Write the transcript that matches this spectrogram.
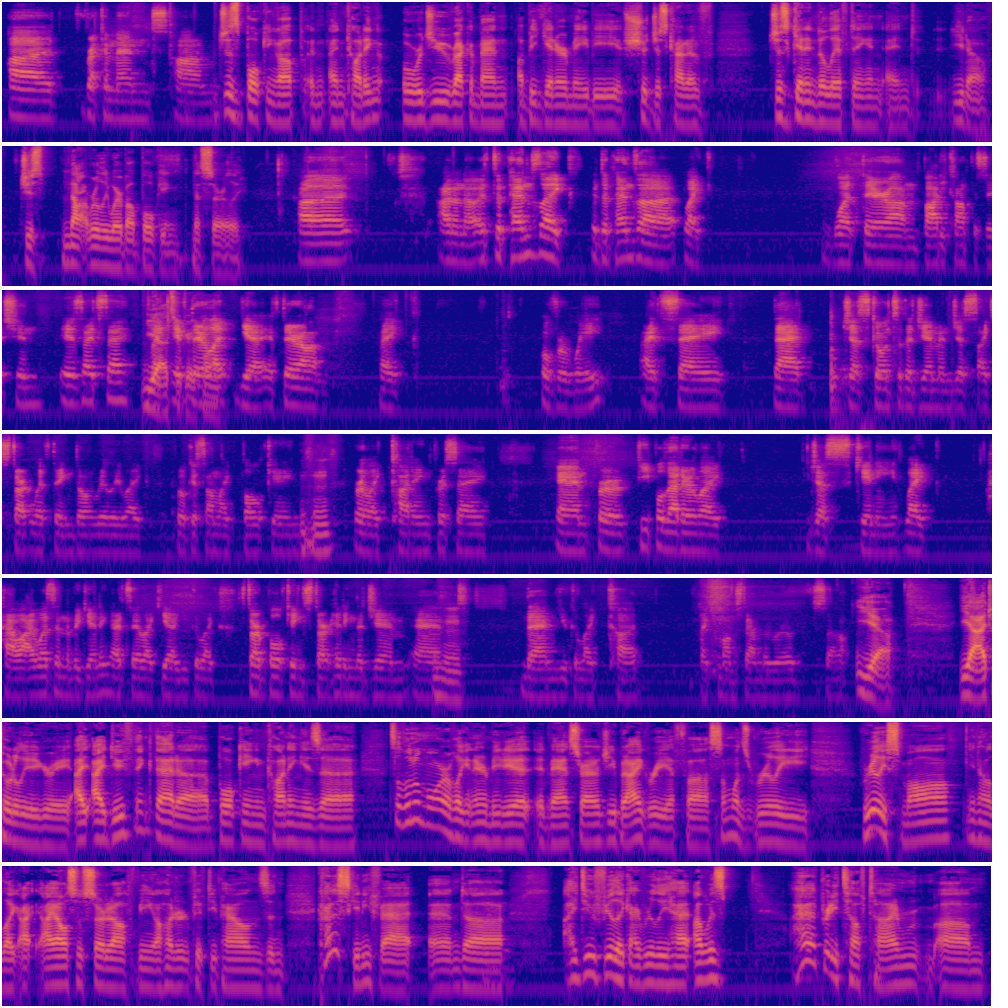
uh recommend um just bulking up and, and cutting, or would you recommend a beginner maybe should just kind of just get into lifting and and you know just not really worry about bulking necessarily? Uh, I don't know. It depends. Like it depends. Uh, like what their um body composition is. I'd say. Yeah, Like, that's a if they're point. like yeah, if they're um like overweight, I'd say that just go into the gym and just like start lifting. Don't really like focus on like bulking hmm or like cutting per se. And for people that are like just skinny, like how I was in the beginning, I'd say like yeah, you could like start bulking, start hitting the gym, and Mhm. then you could like cut like months down the road. So Yeah. Yeah, I totally agree. I, I do think that uh, bulking and cutting is a it's a little more of like an intermediate advanced strategy, but I agree if uh, someone's really really small, you know, like I, I also started off being 150 pounds and kind of skinny fat, and uh, I do feel like I really had I was I had a pretty tough time um,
